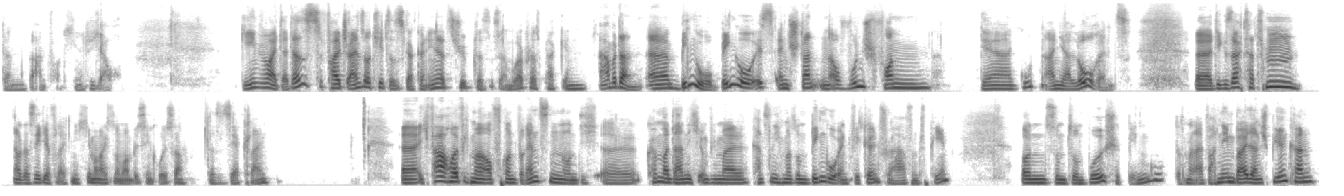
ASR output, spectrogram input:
dann beantworte ich die natürlich auch. Gehen wir weiter. Das ist falsch einsortiert, das ist gar kein Inhaltstyp, das ist ein WordPress-Plugin. Aber dann, äh, Bingo. Bingo ist entstanden auf Wunsch von der guten Anja Lorenz, äh, die gesagt hat, hm, aber das seht ihr vielleicht nicht, hier mache ich es nochmal ein bisschen größer, das ist sehr klein. Äh, ich fahre häufig mal auf Konferenzen und ich, äh, können wir da nicht irgendwie mal, kannst du nicht mal so ein Bingo entwickeln für H5P? Und so, so ein Bullshit-Bingo, dass man einfach nebenbei dann spielen kann,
